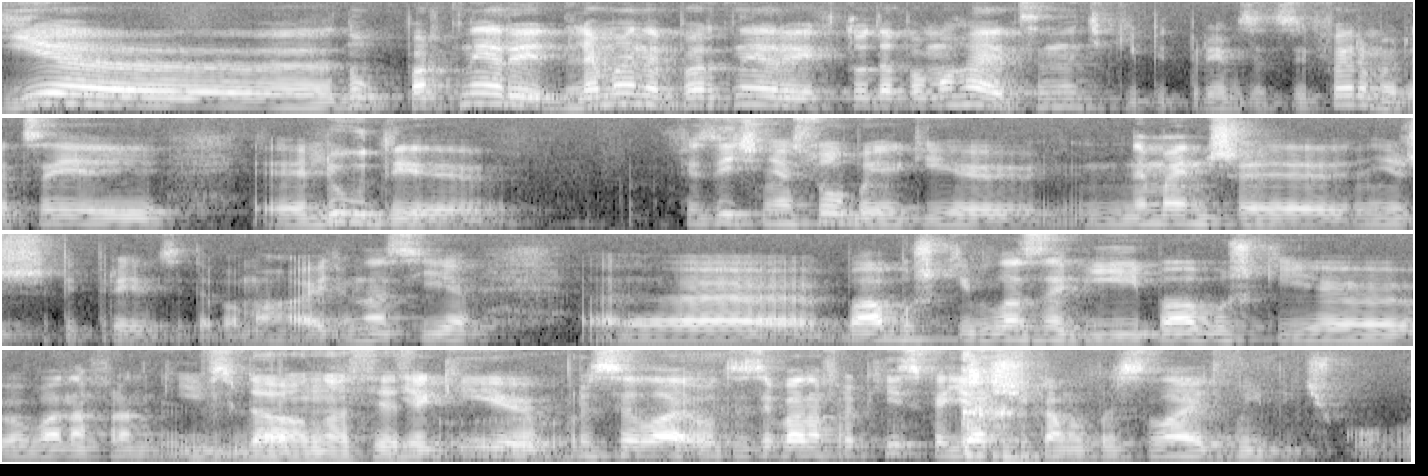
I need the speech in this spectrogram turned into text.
Є е, ну, партнери, для мене партнери, хто допомагає, це не тільки підприємці, це фермери, це і е, люди, фізичні особи, які не менше, ніж підприємці допомагають. У нас є е, бабушки в Лазові, бабушки в Івано-Франківську. да, у нас є Які присилають, от з Івано-Франківська ящиками присилають випічку. В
